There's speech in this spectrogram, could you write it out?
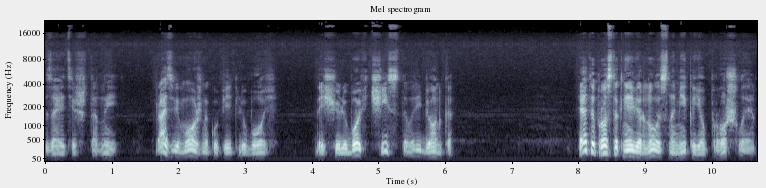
за эти штаны. Разве можно купить любовь? Да еще любовь чистого ребенка. Это просто к ней вернулось на миг ее прошлое.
